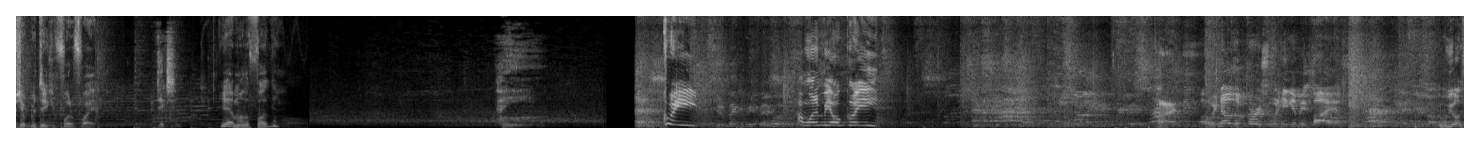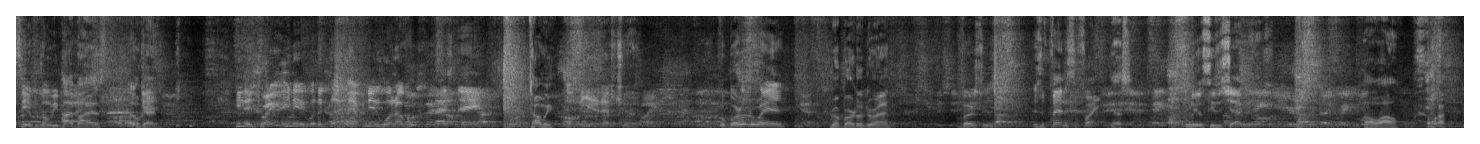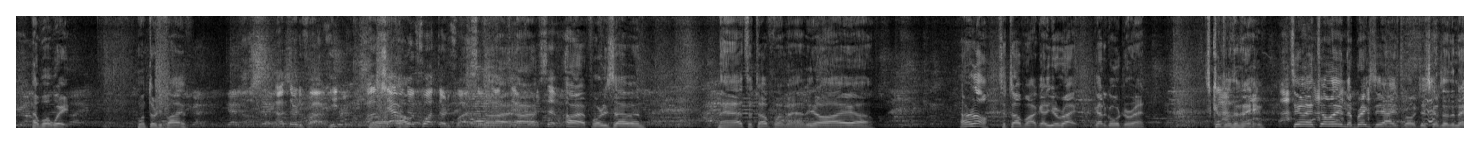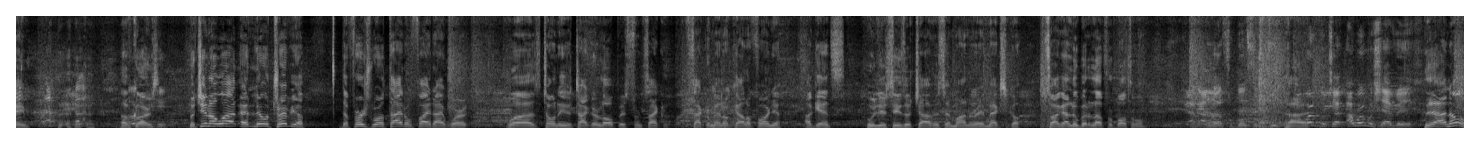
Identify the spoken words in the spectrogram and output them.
What's your prediction for the fight? Prediction? Yeah, motherfucker. Pain. Creed! You're making me famous. I want to be on Creed. All right. Well, we know the first one. He gonna be biased. We gonna see if he's gonna be Hi, biased. bias. Okay. He didn't train. He didn't. Wouldn't have done that neither one of them. Last name. Tell me, Oh yeah, that's true. Roberto Duran Roberto Duran. Versus. This is a fantasy fight. Yes. Julio Cesar Chavez. Oh wow. At what weight? 135. Not 35. He, uh, Chavez never fought 35, so All right, all right. 47. All right, 47. Man, that's a tough one, man. You know, I, uh, I don't know. It's a tough one. I got. You're right. You got to go with Duran. It's because of the name. See, it's the only thing that breaks the ice, bro. Just because of the name. of course. But you know what? A little trivia. The first world title fight I worked was Tony the Tiger Lopez from Sac- Sacramento, California, against Julio Cesar Chavez in Monterrey, Mexico. So I got a little bit of love for both of them. I got love for both of them too. Uh, I work with Cha- I work with Chavez. Yeah, I know.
